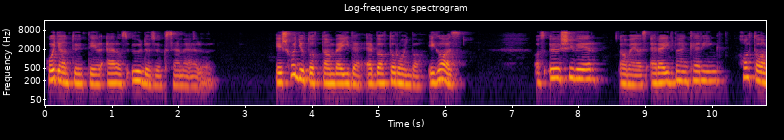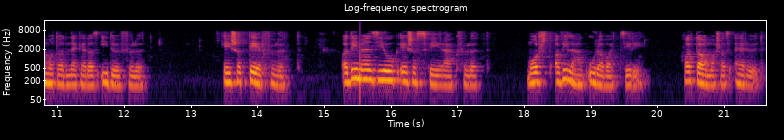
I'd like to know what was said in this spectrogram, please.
Hogyan tűntél el az üldözők szeme elől? És hogy jutottam be ide, ebbe a toronyba, igaz? Az ősivér, amely az ereidben kering, hatalmat ad neked az idő fölött, és a tér fölött, a dimenziók és a szférák fölött. Most a világ ura vagy, Ciri. Hatalmas az erőd.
